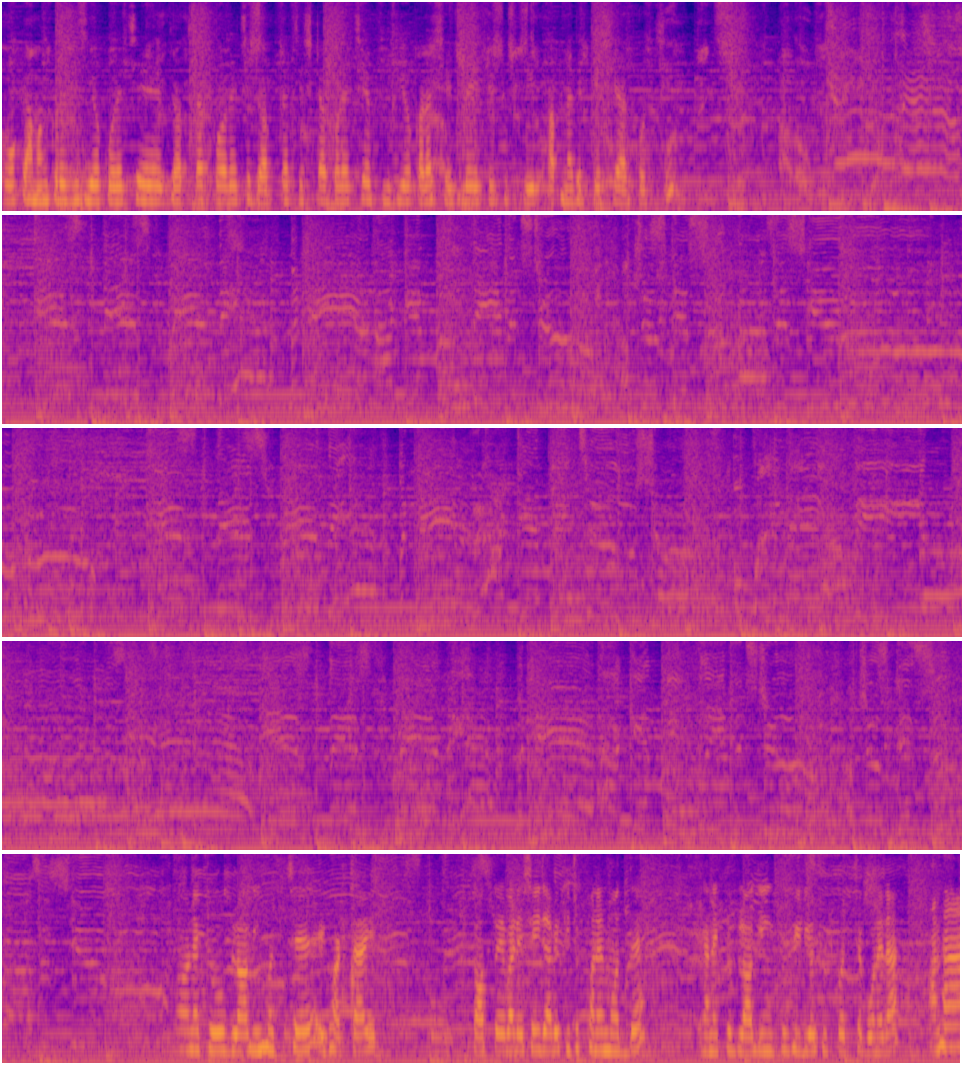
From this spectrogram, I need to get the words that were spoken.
ও কেমন করে ভিডিও করেছে যতটা করেছে যতটা চেষ্টা করেছে ভিডিও করা, সেগুলো একটু একটু ক্লিপ আপনাদেরকে শেয়ার করছি। এখন একটু ব্লগিং হচ্ছে এই ঘরটায়। তত্ত্ব এবার এসেই যাবে কিছুক্ষণের মধ্যে। এখানে একটু ব্লগিং একটু ভিডিও শ্যুট করছে বোনেরা। আনহা!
